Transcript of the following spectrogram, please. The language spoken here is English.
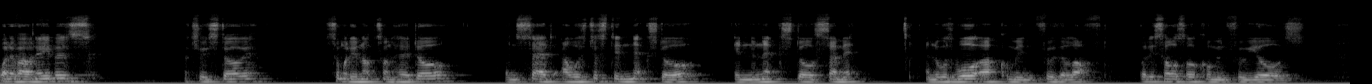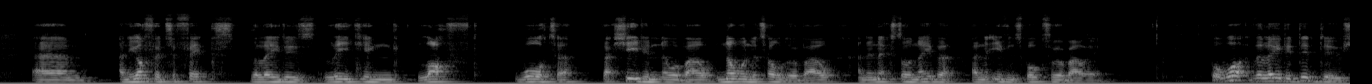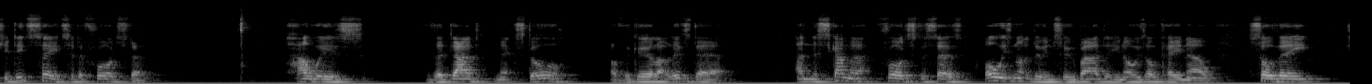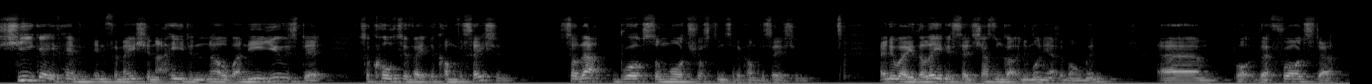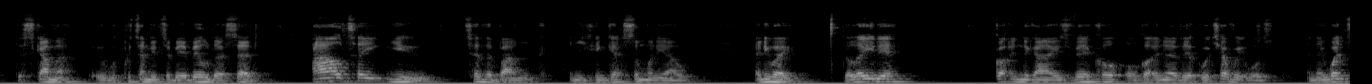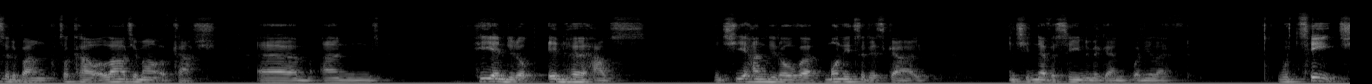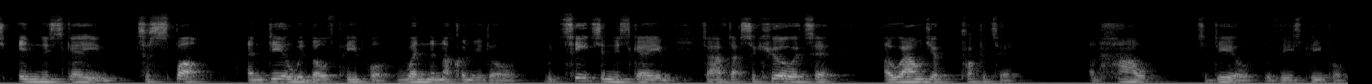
One of our neighbours, a true story, somebody knocked on her door and said, I was just in next door, in the next door semi, and there was water coming through the loft, but it's also coming through yours. Um, and he offered to fix the lady's leaking loft water that she didn't know about, no one had told her about, and the next door neighbour hadn't even spoke to her about it. But what the lady did do, she did say to the fraudster, How is the dad next door of the girl that lives there? And the scammer, fraudster says, Oh, he's not doing too bad, you know, he's okay now. So they she gave him information that he didn't know, and he used it to cultivate the conversation. So that brought some more trust into the conversation. Anyway, the lady said she hasn't got any money at the moment, um, but the fraudster, the scammer, who pretended to be a builder, said, I'll take you to the bank and you can get some money out. Anyway, the lady got in the guy's vehicle or got in her vehicle, whichever it was, and they went to the bank, took out a large amount of cash, um, and he ended up in her house. And she handed over money to this guy, and she'd never seen him again when he left. We teach in this game to spot and deal with those people when they knock on your door. We teach in this game to have that security around your property and how to deal with these people.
